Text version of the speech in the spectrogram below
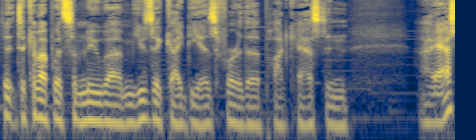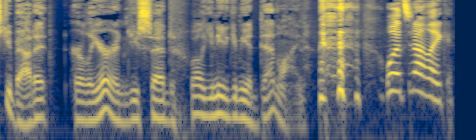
to, to come up with some new uh, music ideas for the podcast, and I asked you about it earlier, and you said, well, you need to give me a deadline. Well, it's not like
